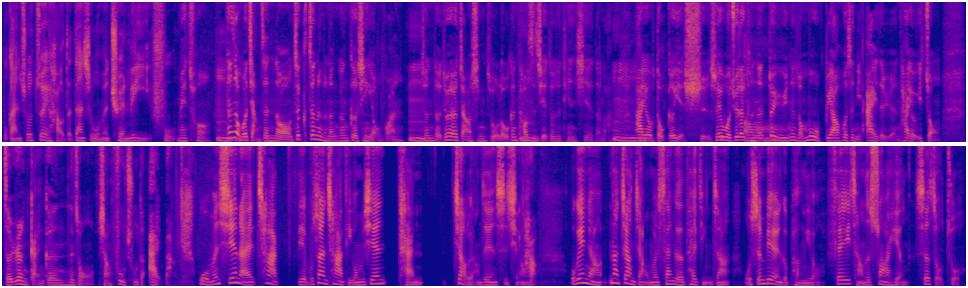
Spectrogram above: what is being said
不敢说最好的，但是我们全力以赴。没错，嗯但是我讲真的哦，这个真的可能跟个性有关。嗯，真的就要讲到星座了。我跟桃子姐都是天蝎的啦，嗯，还有斗哥也是，所以我觉得可能对于那种目标或是你爱的人，他有一种责任感跟那种想付出的爱吧。我们先来差也不算差题，我们先谈教养这件事情好。我跟你讲，那这样讲，我们三个太紧张。我身边有一个朋友，非常的帅型，射手座，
